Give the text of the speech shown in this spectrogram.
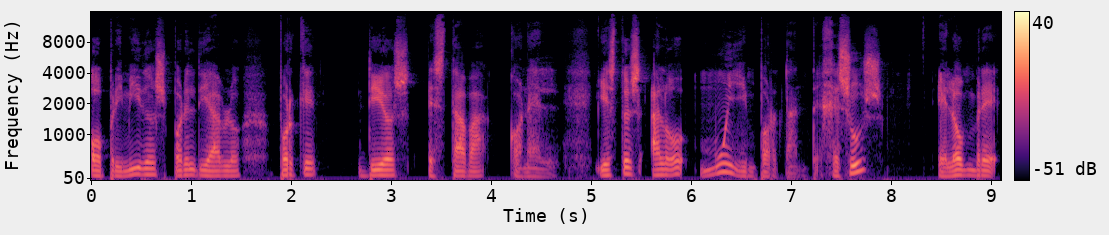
oprimidos por el diablo, porque Dios estaba con él. Y esto es algo muy importante. Jesús, el hombre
